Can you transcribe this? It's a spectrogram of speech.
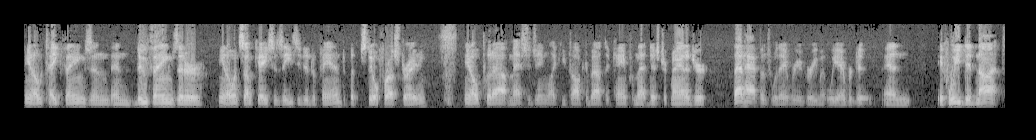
you know, take things and and do things that are you know in some cases easy to defend but still frustrating. You know, put out messaging like you talked about that came from that district manager. That happens with every agreement we ever do, and if we did not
